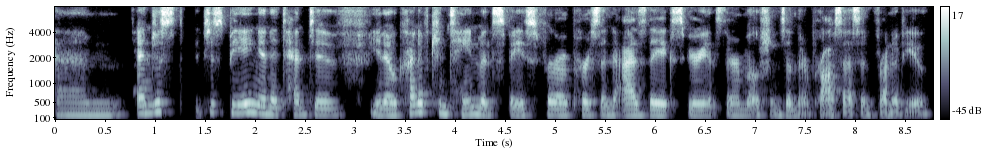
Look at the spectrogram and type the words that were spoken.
um, and just just being an attentive, you know, kind of containment space for a person as they experience their emotions and their process in front of you.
